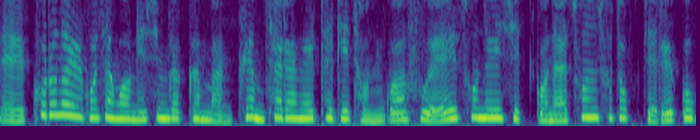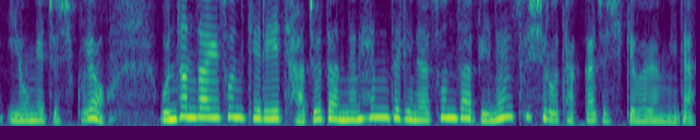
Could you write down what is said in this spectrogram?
네, 코로나19 상황이 심각한 만큼 차량을 타기 전과 후에 손을 씻거나 손 소독제를 꼭 이용해 주시고요. 운전자의 손길이 자주 닿는 핸들이나 손잡이는 수시로 닦아 주시기 바랍니다.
